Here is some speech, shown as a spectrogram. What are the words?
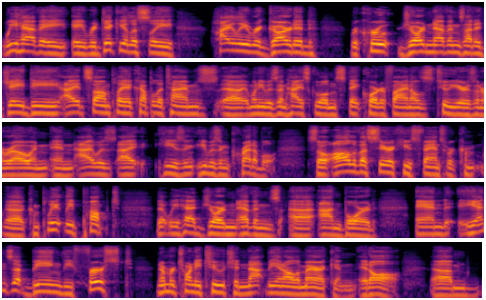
We have a a ridiculously highly regarded recruit Jordan Evans out of JD. I had saw him play a couple of times uh, when he was in high school in state quarterfinals two years in a row, and and I was I he's he was incredible. So all of us Syracuse fans were com- uh, completely pumped that we had Jordan Evans uh, on board, and he ends up being the first number 22 to not be an All American at all. Um,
